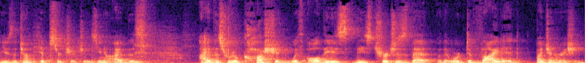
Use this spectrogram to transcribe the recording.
use the term hipster churches. You know, I have this mm-hmm. I have this real caution with all these these churches that that were divided by generation.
